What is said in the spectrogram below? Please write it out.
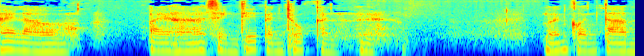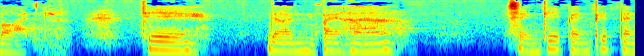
ให้เรา ไปหาสิ่งที่เป็นทุกข์กัน เหมือนคนตาบอด ที่เดินไปหาสิ่งที่เป็นพิษเป็น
